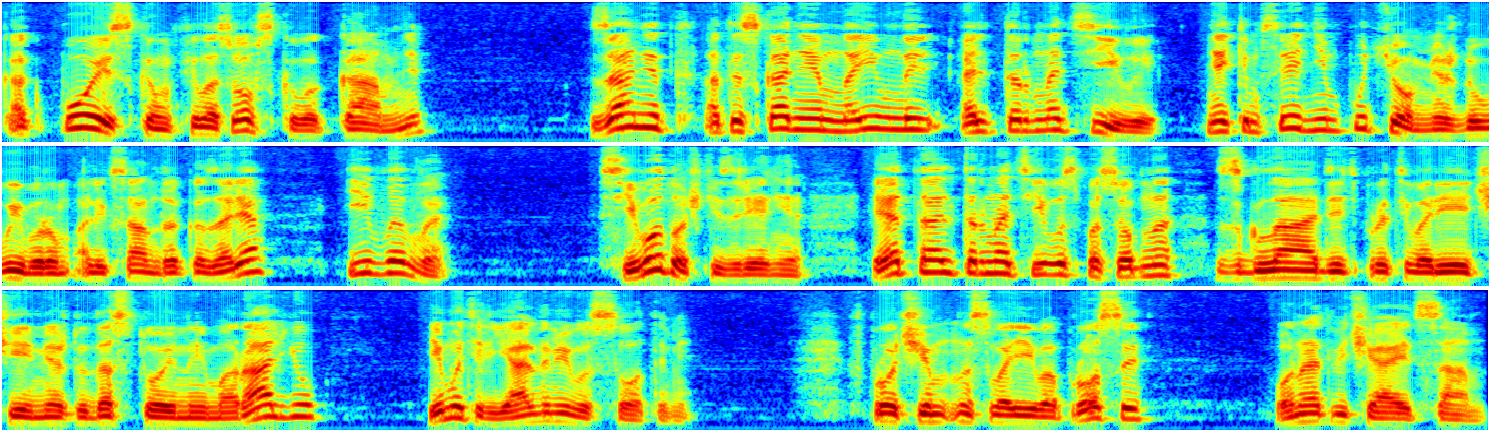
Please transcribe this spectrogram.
как поиском философского камня, занят отысканием наивной альтернативы, неким средним путем между выбором Александра Казаря и ВВ. С его точки зрения, эта альтернатива способна сгладить противоречие между достойной моралью и материальными высотами. Впрочем, на свои вопросы он и отвечает сам.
